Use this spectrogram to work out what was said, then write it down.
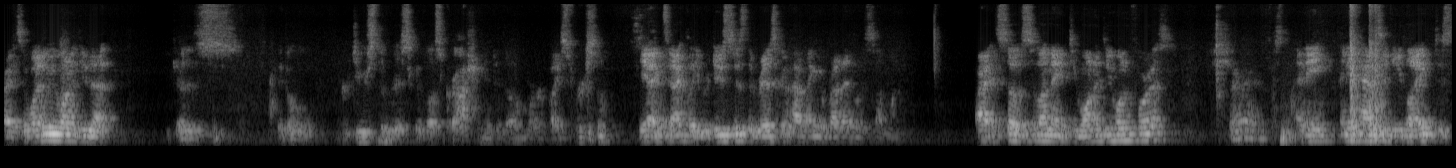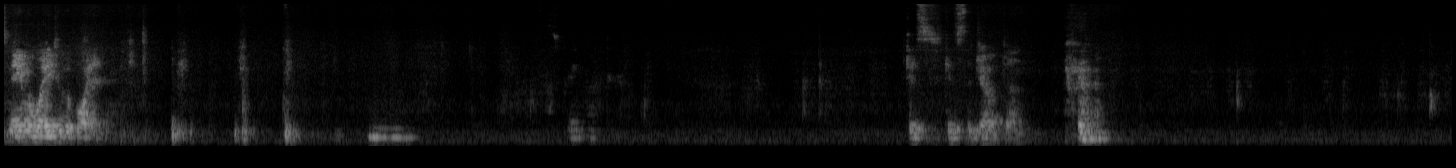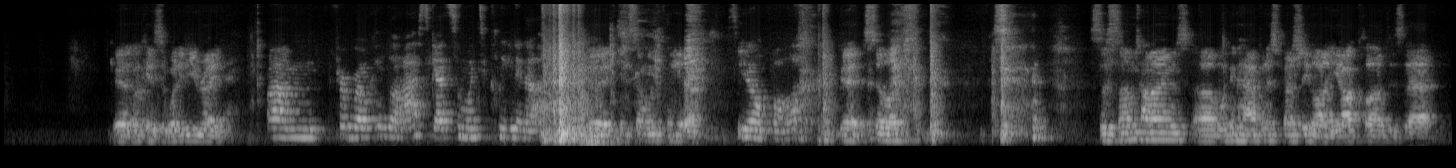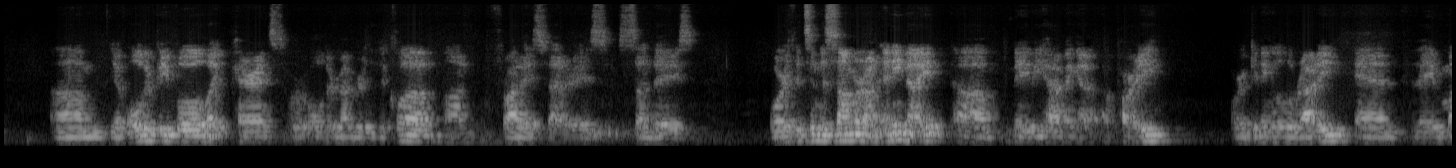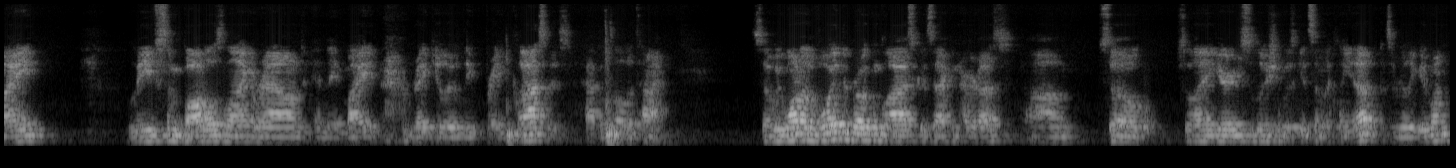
All right, so why do we want to do that? Because it'll reduce the risk of us crashing into them or vice versa. Yeah, exactly. It reduces the risk of having a run-in with someone. All right, so Selene, do you want to do one for us? Sure. Any any hazard you'd like, just name a way to avoid it. Gets gets the job done. Good. Okay, so what did you write? Um, for broken glass, get someone to clean it up Good. Get someone to clean it up. so you don't fall. Good. So like, so sometimes uh, what can happen, especially a lot of yacht clubs, is that um, you have older people, like parents or older members of the club, on Fridays, Saturdays, Sundays, or if it's in the summer on any night, um, maybe having a, a party or getting a little rowdy, and they might leave some bottles lying around, and they might regularly break glasses. Happens all the time. So we want to avoid the broken glass because that can hurt us. Um, so, so your solution was get someone to clean it up. That's a really good one.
